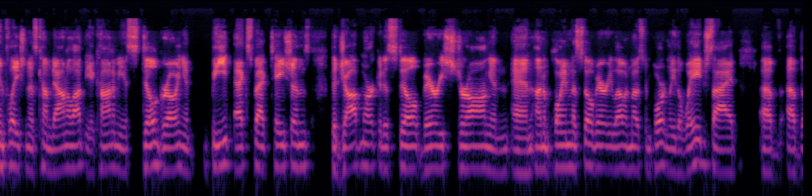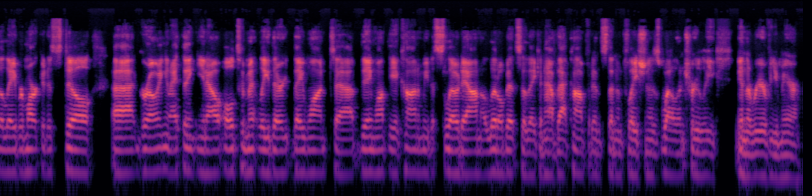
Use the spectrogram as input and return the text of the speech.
inflation has come down a lot, the economy is still growing. It beat expectations. The job market is still very strong and and unemployment is still very low and most importantly, the wage side of of the labor market is still uh, growing, and I think you know ultimately they they want uh, they want the economy to slow down a little bit so they can have that confidence that inflation is well and truly in the rearview mirror.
